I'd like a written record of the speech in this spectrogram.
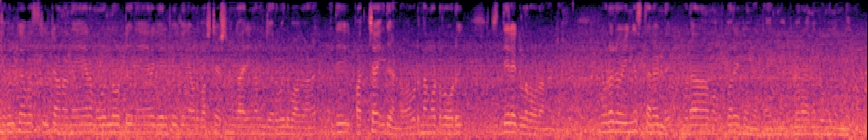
ജബൽ കാബ സ്ട്രീറ്റാണ്. നേരെ മുകളിലോട്ട് നേരെ കയറി പോയി കഴിഞ്ഞാൽ അവിടെ ബസ് സ്റ്റേഷനും കാര്യങ്ങളും ചെറുവൽ ഭാഗമാണ് ഇത് പച്ച ഇത് കണ്ടോ? അവിടെ നിന്ന് അങ്ങോട്ട് റോഡ് ജിദ്ദയിലേക്കുള്ള റോഡാണ് കേട്ടോ. ഇവിടെ ഒരു ഒഴിഞ്ഞ സ്ഥലമുണ്ട്. ഇവിടെ മക്ബറയൊക്കെ ഉണ്ട് കേട്ടോ. ഒരു മക്ബറ അതിന്റെ ഉള്ളിലുണ്ട്.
